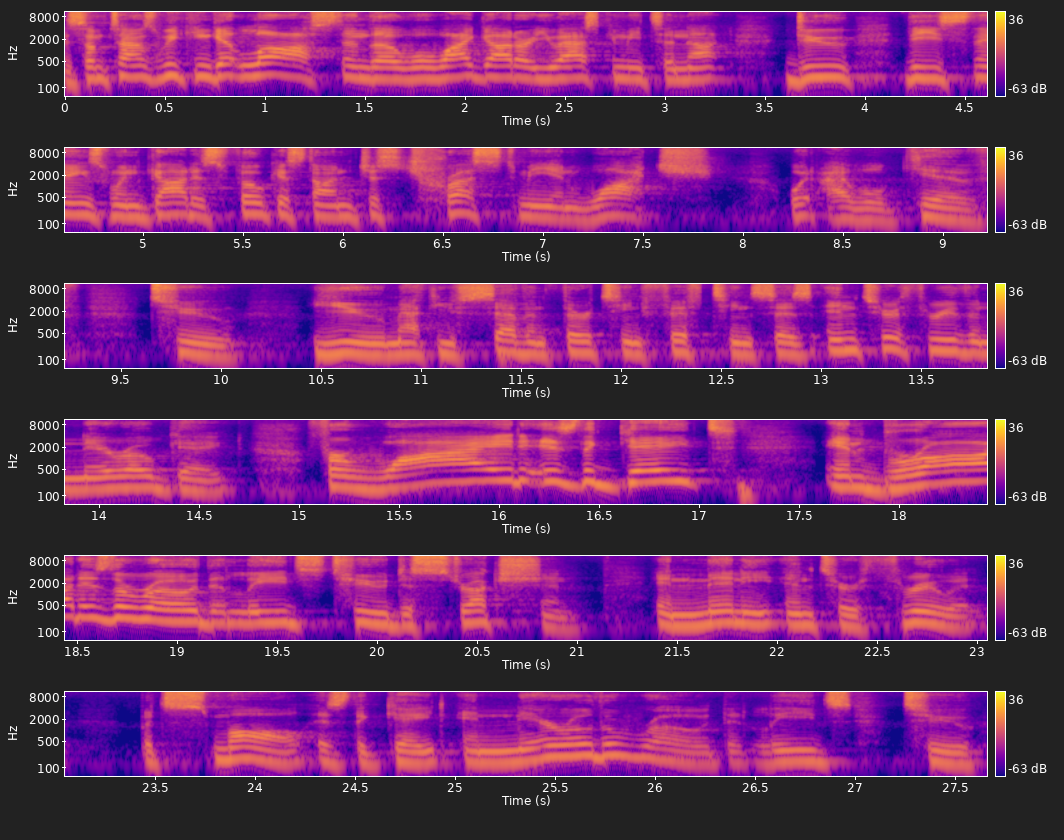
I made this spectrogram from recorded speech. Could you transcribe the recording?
And sometimes we can get lost in the, well, why, God, are you asking me to not do these things when God is focused on just trust me and watch what I will give to you. Matthew 7 13, 15 says, Enter through the narrow gate, for wide is the gate and broad is the road that leads to destruction, and many enter through it. But small is the gate and narrow the road that leads to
